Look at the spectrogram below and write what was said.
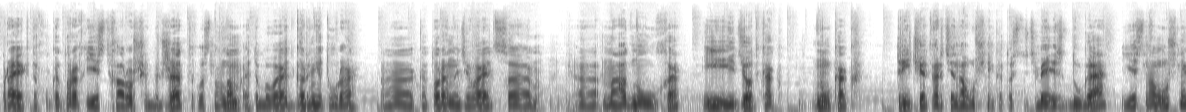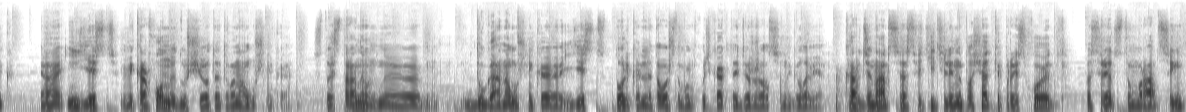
проектах, у которых есть хороший бюджет, в основном это бывает гарнитура, э, которая надевается на одно ухо и идет как, ну, как три четверти наушника. То есть у тебя есть дуга, есть наушник, и есть микрофон, идущий от этого наушника. С той стороны он, э, дуга наушника есть только для того, чтобы он хоть как-то держался на голове. Координация осветителей на площадке происходит посредством раций,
